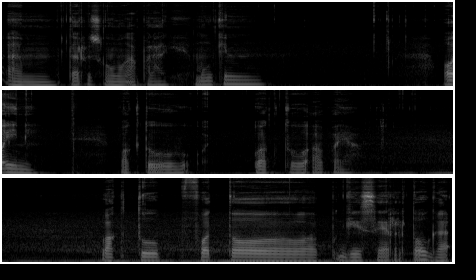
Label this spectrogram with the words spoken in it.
Um, terus ngomong apa lagi? Mungkin oh ini waktu waktu apa ya? Waktu foto geser toga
